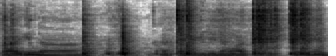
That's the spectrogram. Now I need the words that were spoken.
kain na. Nakaready ng ating food.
